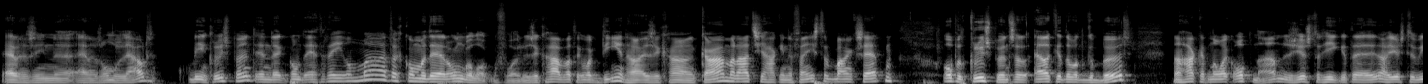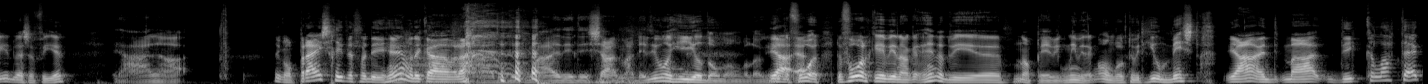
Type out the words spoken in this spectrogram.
ergens, in, ergens onder Loud, bij een cruisepunt. En er komt echt regelmatig komen daar ongelukken voor. Dus ik ga, wat ik, wat ik dien ga, is ik ga een cameraatje ga ik in de vensterbank zetten op het cruisepunt, zodat elke keer er wat gebeurt, dan ga ik het opnamen. Dus juist dat hier het, eh, nou, weer best vier. Ja, nou, Ik wil prijsschieten voor die, hè, met de camera. dit, maar, dit is, ja, maar dit is wel een heel dom ongeluk. Ja, de, voor, de vorige keer weer, nou, hè, dat weer, eh, nou, paar weken niet meer, een ongeluk, toen werd het heel mistig. Ja, en, maar die klapte echt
